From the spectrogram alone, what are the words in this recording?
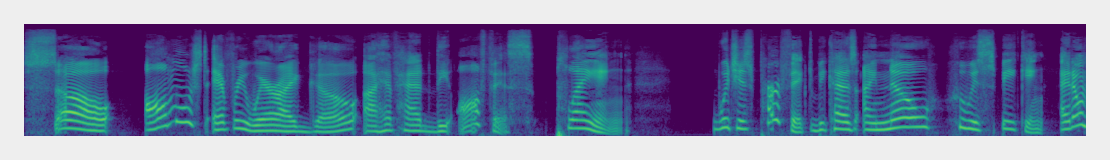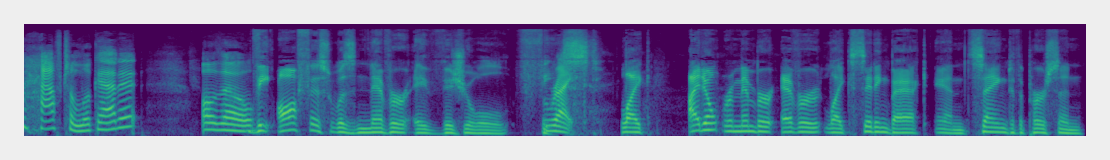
So almost everywhere I go, I have had The Office playing, which is perfect because I know who is speaking. I don't have to look at it. Although The Office was never a visual feast. Right. Like I don't remember ever like sitting back and saying to the person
